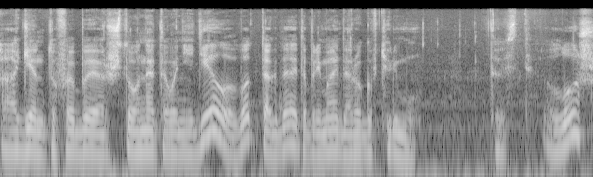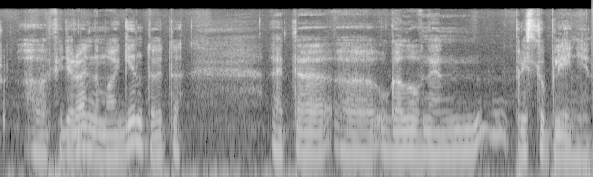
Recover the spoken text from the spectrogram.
агенту ФБР, что он этого не делал, вот тогда это прямая дорога в тюрьму. То есть ложь э, федеральному агенту это, это э, уголовное преступление.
